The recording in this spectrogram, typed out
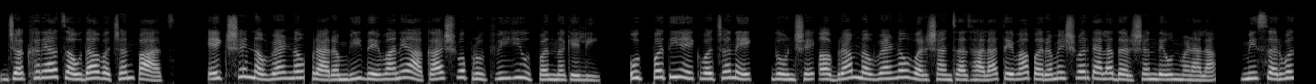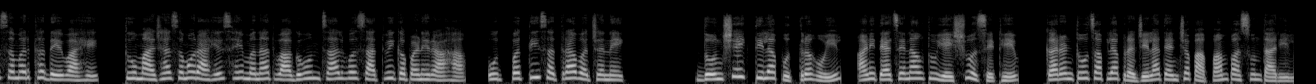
जखऱ्या चौदा वचन पाच एकशे नव्याण्णव. प्रारंभी देवाने आकाश व पृथ्वीही उत्पन्न केली. उत्पत्ती एक वचन एक दोनशे अब्राम नव्याण्णव वर्षांचा झाला तेव्हा परमेश्वर त्याला दर्शन देऊन म्हणाला मी सर्वसमर्थ देव आहे तू माझ्यासमोर आहेस हे मनात वागवून चाल व सात्विकपणे राहा. उत्पत्ती सतरा वचन एक. दोनशे एक तिला पुत्र होईल आणि त्याचे नाव तू येशू असे ठेव कारण तोच आपल्या प्रजेला त्यांच्या पापांपासून तारील.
